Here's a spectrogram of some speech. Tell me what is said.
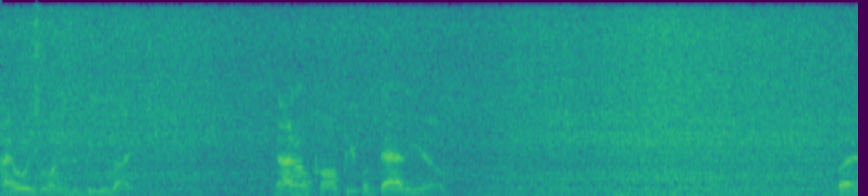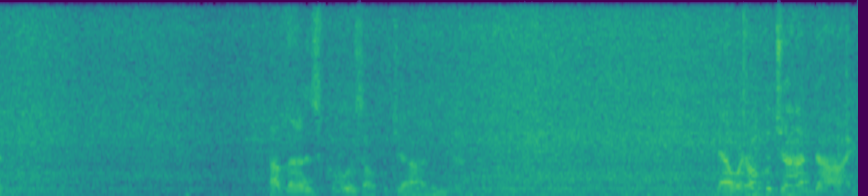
I always wanted to be like. Now, I don't call people daddy-o. But I'm not as cool as Uncle John either. Now, when Uncle John died,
